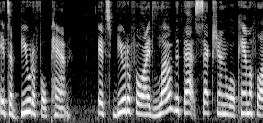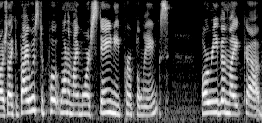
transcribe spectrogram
it's a beautiful pen. It's beautiful. I love that that section will camouflage. Like if I was to put one of my more stainy purple inks, or even like uh,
